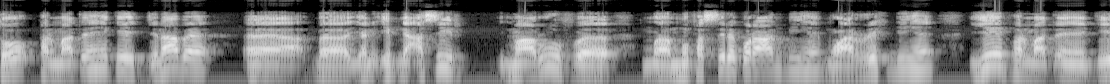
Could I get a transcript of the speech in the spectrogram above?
तो फरमाते हैं कि जनाब यानी इब्न असीर मारूफ मुफसर कुरान भी हैं मुर्रख भी हैं। ये फरमाते हैं कि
